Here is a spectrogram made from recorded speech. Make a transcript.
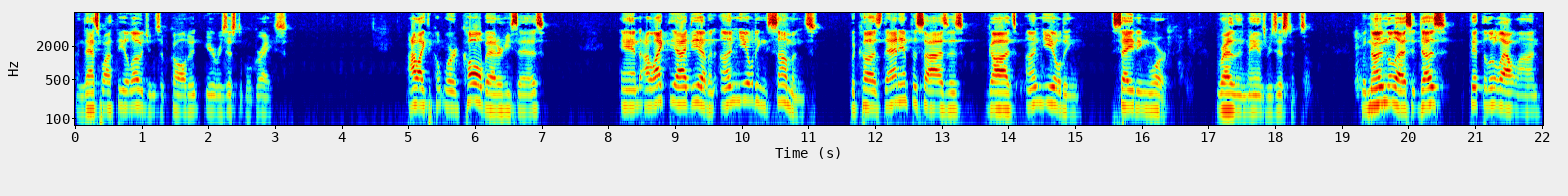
And that's why theologians have called it irresistible grace. I like the word call better, he says. And I like the idea of an unyielding summons because that emphasizes God's unyielding saving work rather than man's resistance. But nonetheless, it does fit the little outline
